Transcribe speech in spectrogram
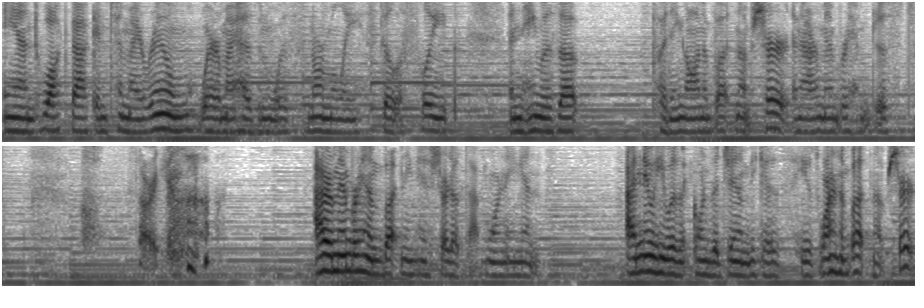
and walked back into my room where my husband was normally still asleep, and he was up putting on a button up shirt, and I remember him just, sorry. I remember him buttoning his shirt up that morning, and I knew he wasn't going to the gym because he was wearing a button up shirt.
